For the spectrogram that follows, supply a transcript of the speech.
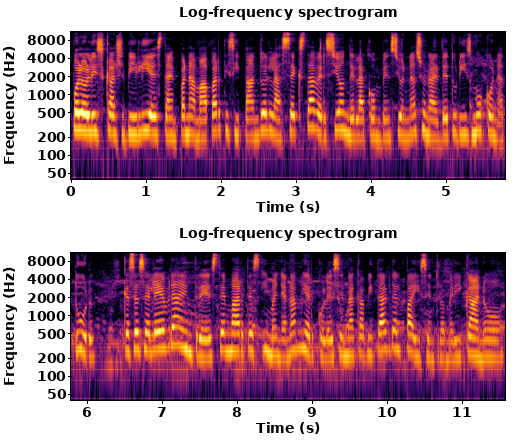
Pololis Kashvili está en Panamá participando en la sexta versión de la Convención Nacional de Turismo CONATUR, que se celebra entre este martes y mañana miércoles en la capital del país centroamericano.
